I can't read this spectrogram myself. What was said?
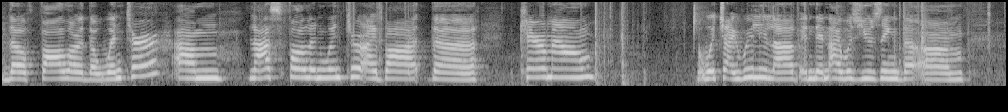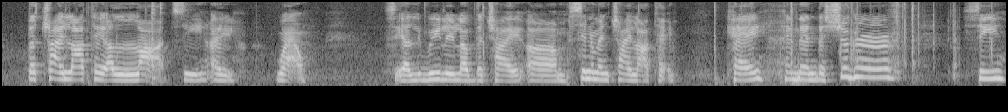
the fall or the winter. Um, last fall and winter I bought the caramel which I really love and then I was using the um the chai latte a lot. See I wow. See I really love the chai um, cinnamon chai latte okay and then the sugar. See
